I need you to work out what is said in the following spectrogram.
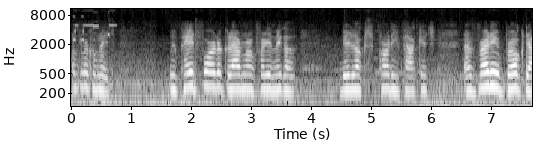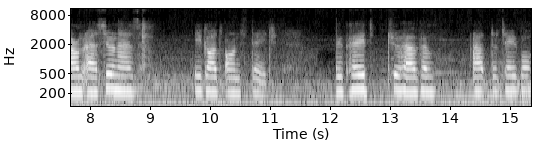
Customer complaint. We paid for the Glamrock Freddy Mega Deluxe Party Package, and Freddy broke down as soon as he got on stage. We paid to have him at the table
